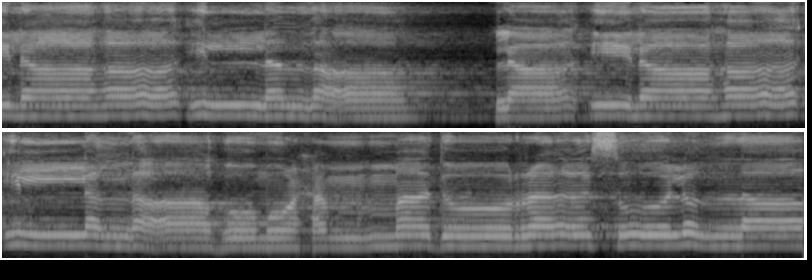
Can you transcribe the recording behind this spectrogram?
ഇലാഹ ഇല്ലല്ലാഹു. لا إله إلا الله محمد رسول الله.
